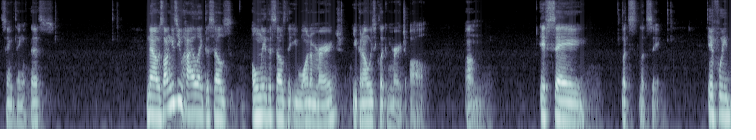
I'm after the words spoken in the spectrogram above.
Same thing with this. Now, as long as you highlight the cells, only the cells that you want to merge, you can always click merge all. Um, if say, let's let's see, if we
